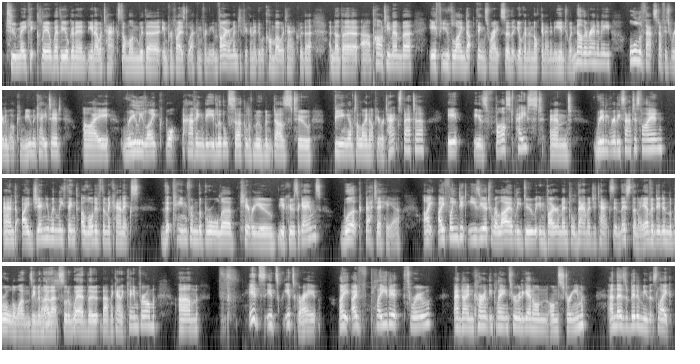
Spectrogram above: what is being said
to make it clear whether you're going to, you know, attack someone with a improvised weapon from the environment, if you're going to do a combo attack with a another uh, party member, if you've lined up things right so that you're going to knock an enemy into another enemy. All of that stuff is really well communicated. I really like what having the little circle of movement does to being able to line up your attacks better. It is fast paced and really, really satisfying. And I genuinely think a lot of the mechanics that came from the Brawler Kiryu Yakuza games work better here. I, I find it easier to reliably do environmental damage attacks in this than I ever did in the Brawler ones, even though that's sort of where the that mechanic came from. Um, it's it's it's great. I I've played it through, and I'm currently playing through it again on on stream. And there's a bit of me that's like,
